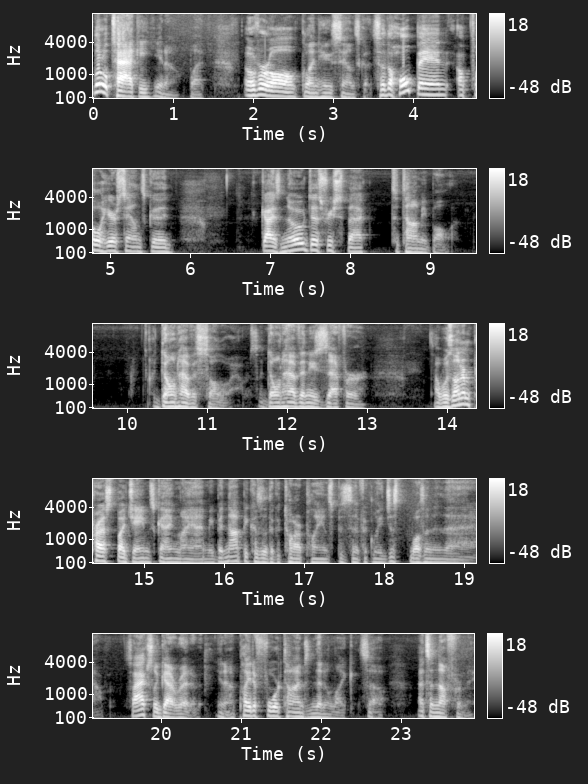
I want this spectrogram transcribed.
Little tacky, you know, but overall, Glenn Hughes sounds good. So the whole band up till here sounds good. Guys, no disrespect to Tommy Bolin. I don't have his solo albums. I don't have any Zephyr. I was unimpressed by James Gang Miami, but not because of the guitar playing specifically. Just wasn't in that album. So I actually got rid of it. You know, I played it four times and didn't like it. So that's enough for me.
